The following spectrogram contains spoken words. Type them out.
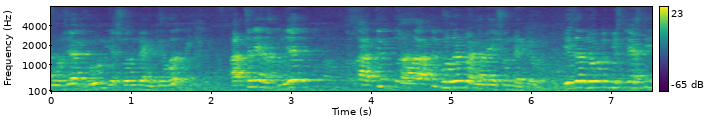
बोजा घेऊन यशवंत बँकेवर अडचणी येणार. म्हणजे आर्थिक आर्थिक गोंधळ पडणार नाही यशवंत बँकेवर. ही जर निवडणूक दिसली असती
